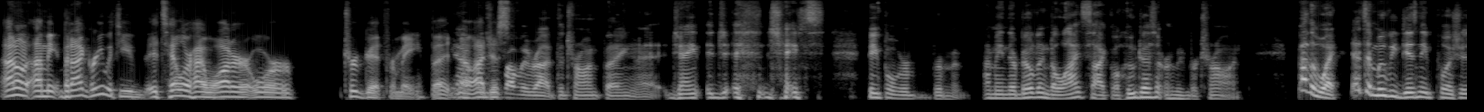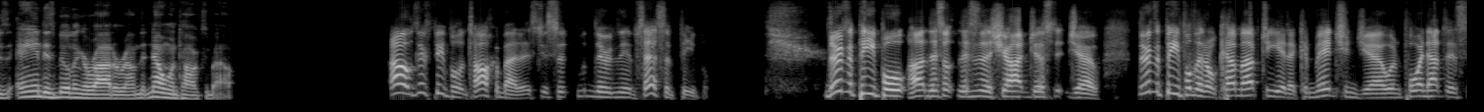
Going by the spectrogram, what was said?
I don't. I mean, but I agree with you. It's hell or high water or True Grit for me. But yeah, no, I just probably right. The Tron thing, uh, James. James. People remember. I mean, they're building the light cycle. Who doesn't remember Tron? By the way, that's a movie Disney pushes and is building a ride around that no one talks about. Oh, there's people that talk about it. It's just they're the obsessive people. There's the people. Uh, this this is a shot just at Joe. They're the people that'll come up to you at a convention, Joe, and point out this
